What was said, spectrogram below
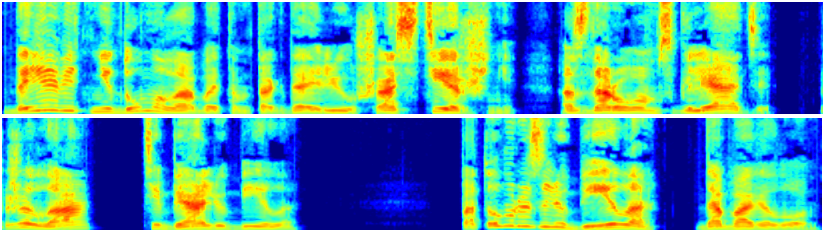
«Да я ведь не думала об этом тогда, Илюша, о стержне, о здоровом взгляде. Жила, тебя любила». «Потом разлюбила», — добавил он.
